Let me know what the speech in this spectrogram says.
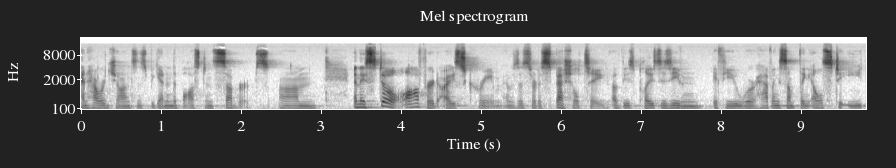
and Howard Johnson's began in the Boston suburbs. Um, and they still offered ice cream. It was a sort of specialty of these places, even if you were having something else to eat.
